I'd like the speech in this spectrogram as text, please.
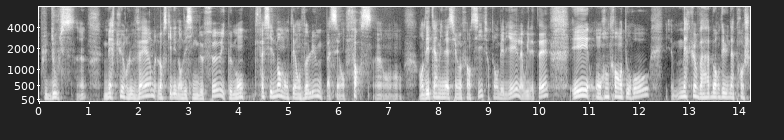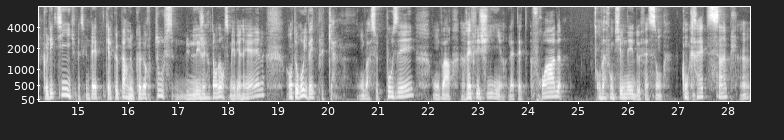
plus douce. Hein. Mercure, le verbe, lorsqu'il est dans des signes de feu, il peut facilement monter en volume, passer en force, hein, en, détermination offensive, surtout en bélier, là où il était. Et en rentrant en taureau, Mercure va aborder une approche collective, parce que qu'une planète, quelque part, nous colore tous d'une légère tendance, mais elle est réelle, en taureau, il va être plus calme. On va se poser, on va réfléchir la tête froide, on va fonctionner de façon concrète, simple. Hein.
